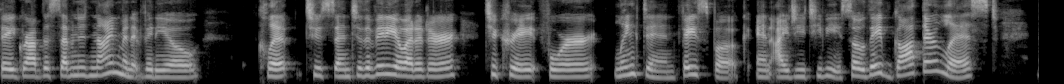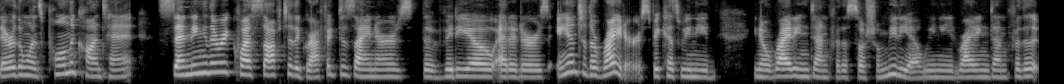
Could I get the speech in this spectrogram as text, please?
they grab the seven to nine minute video clip to send to the video editor to create for LinkedIn, Facebook, and IGTV. So they've got their list. They're the ones pulling the content, sending the requests off to the graphic designers, the video editors, and to the writers because we need, you know, writing done for the social media. We need writing done for the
